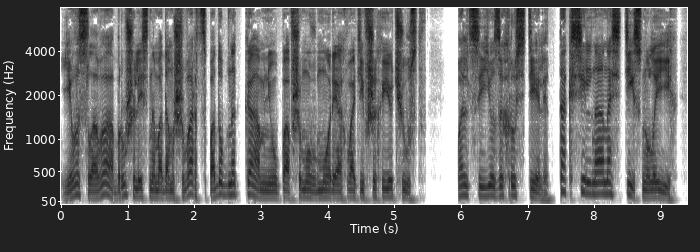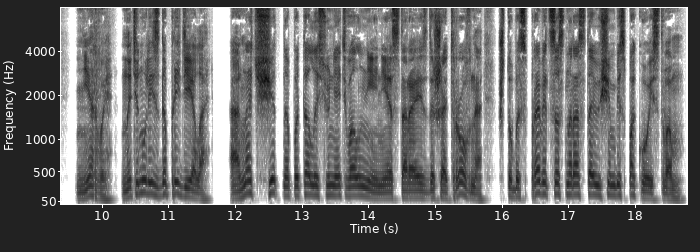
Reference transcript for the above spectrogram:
Его слова обрушились на мадам Шварц, подобно камню, упавшему в море охвативших ее чувств. Пальцы ее захрустели, так сильно она стиснула их. Нервы натянулись до предела. Она тщетно пыталась унять волнение, стараясь дышать ровно, чтобы справиться с нарастающим беспокойством.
